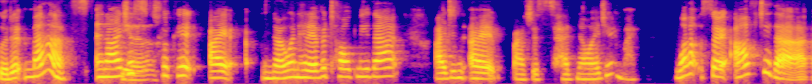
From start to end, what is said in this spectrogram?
good at maths. And I just yeah. took it. I no one had ever told me that. I didn't I I just had no idea. I'm like, wow. So after that,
